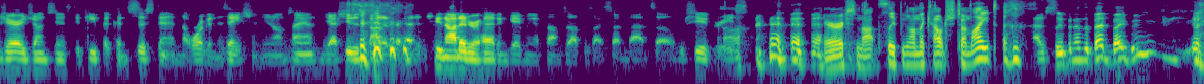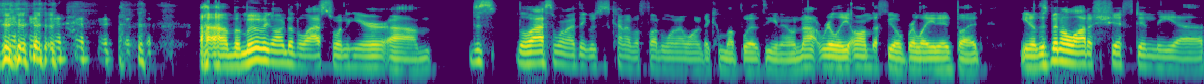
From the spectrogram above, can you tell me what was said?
Jerry Jones needs to keep it consistent in the organization. You know what I'm saying? Yeah, she just nodded her head. She nodded her head and gave me a thumbs up as I said that, so she agrees. Eric's not sleeping on the couch tonight. I'm sleeping in the bed, baby. um, but moving on to the last one here, um, just the last one I think was just kind of a fun one I wanted to come up with. You know, not really on the field related, but you know, there's been a lot of shift in the uh,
